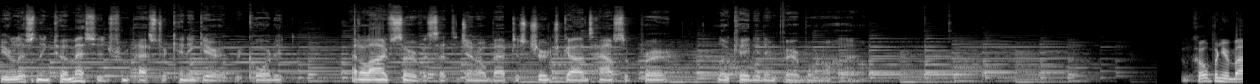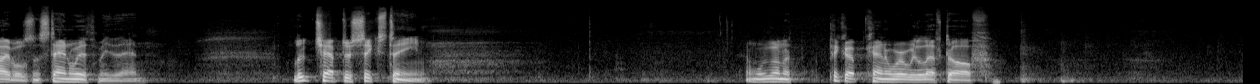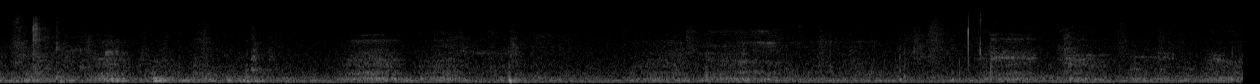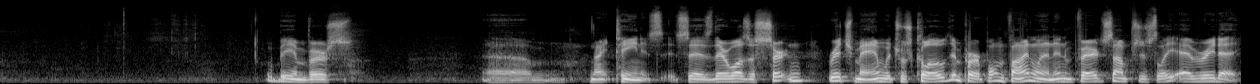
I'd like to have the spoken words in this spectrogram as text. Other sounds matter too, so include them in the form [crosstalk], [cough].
You're listening to a message from Pastor Kenny Garrett recorded at a live service at the General Baptist Church God's House of Prayer located in Fairborn, Ohio. Open your Bibles and stand with me then. Luke chapter 16. And we're going to pick up kind of where we left off. We'll be in verse um, 19. It's, it says, There was a certain rich man which was clothed in purple and fine linen and fared sumptuously every day.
